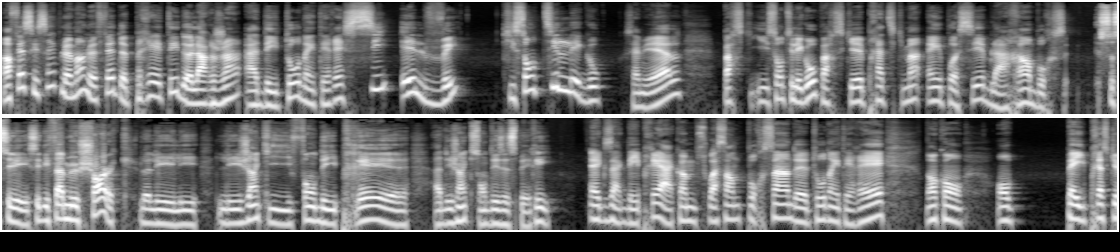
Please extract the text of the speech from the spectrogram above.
En fait, c'est simplement le fait de prêter de l'argent à des taux d'intérêt si élevés qui sont illégaux, Samuel, parce qu'ils sont illégaux parce que pratiquement impossible à rembourser. Ça, c'est les, les fameux sharks, les gens qui font des prêts euh, à des gens qui sont désespérés. Exact, des prêts à comme 60% de taux d'intérêt. Donc, on, on paye presque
